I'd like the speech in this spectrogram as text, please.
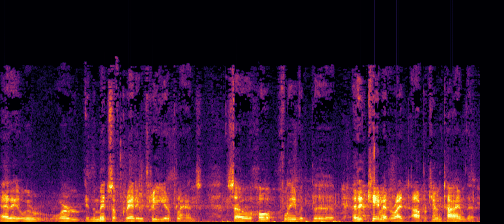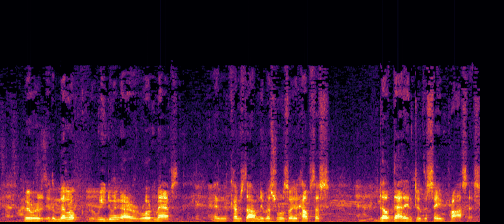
And it, we're, we're in the midst of creating three-year plans. So hopefully, with the and it came at the right opportune time that we were in the middle of redoing our roadmaps, and comes to omnibus rules, so it helps us delve that into the same process.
